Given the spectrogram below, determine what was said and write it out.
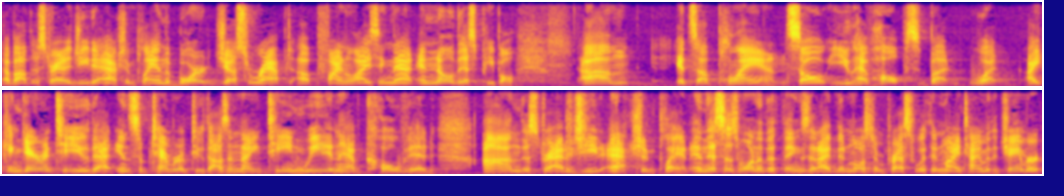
about the strategy to action plan. The board just wrapped up finalizing that. And know this, people. Um, it's a plan. So you have hopes, but what I can guarantee you that in September of 2019, we didn't have COVID on the strategy action plan. And this is one of the things that I've been most impressed with in my time at the chamber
